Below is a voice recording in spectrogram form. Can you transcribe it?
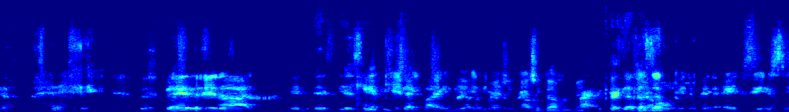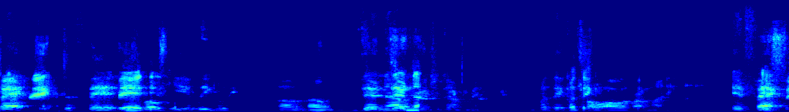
The Fed, the Fed is not. It, it, it can't be checked by any other branch of government government. because they're Because their own independent agency. In fact, the Fed is low-key illegal. Um, Um, they're not they're a branch of government, but they But they- control all of our money. In fact,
